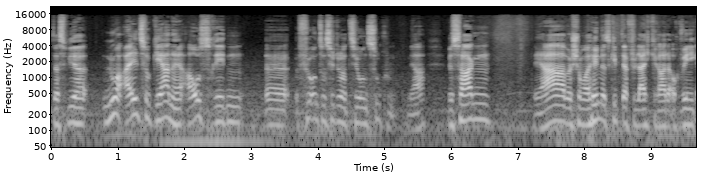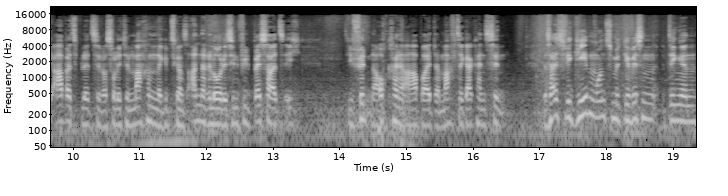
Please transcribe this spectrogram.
dass wir nur allzu gerne Ausreden äh, für unsere Situation suchen. Ja, wir sagen, ja, aber schon mal hin, es gibt ja vielleicht gerade auch wenig Arbeitsplätze, was soll ich denn machen? Da gibt's ganz andere Leute, die sind viel besser als ich, die finden auch keine Arbeit, da macht's ja gar keinen Sinn. Das heißt, wir geben uns mit gewissen Dingen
